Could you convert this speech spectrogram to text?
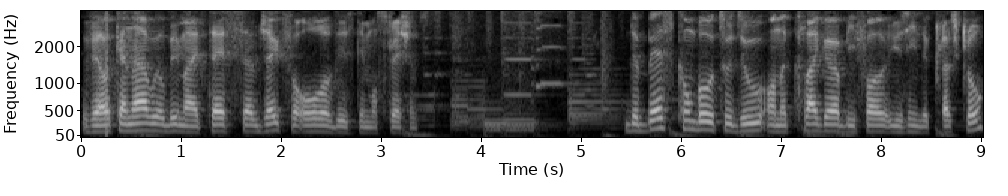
Velkhana will be my test subject for all of these demonstrations. The best combo to do on a clagger before using the clutch claw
